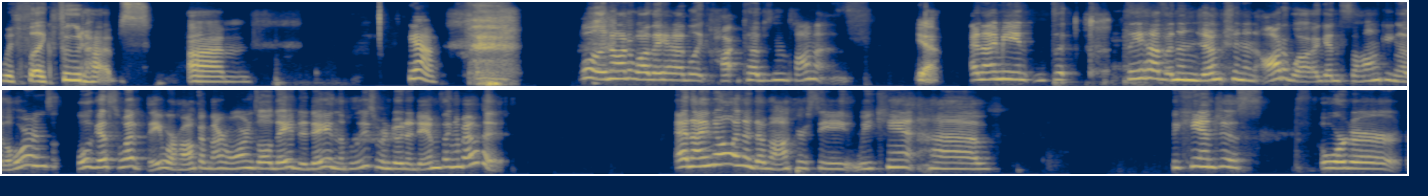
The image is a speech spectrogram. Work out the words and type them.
with like food hubs. Um yeah. Well, in Ottawa, they had like hot tubs and saunas. Yeah. And I mean, the, they have an injunction in Ottawa against the honking of the horns. Well, guess what? They were honking their horns all day today, and the police weren't doing a damn thing about it. And I know in a democracy, we can't have, we can't just order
